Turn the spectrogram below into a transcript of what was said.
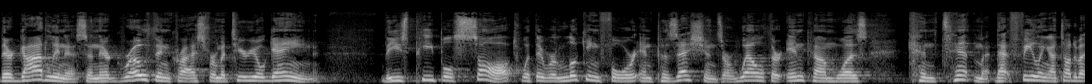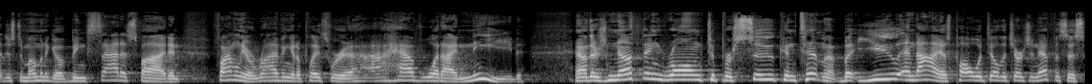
their godliness and their growth in Christ for material gain. These people sought what they were looking for in possessions or wealth or income was contentment. That feeling I talked about just a moment ago of being satisfied and finally arriving at a place where I have what I need. Now, there's nothing wrong to pursue contentment, but you and I, as Paul would tell the church in Ephesus,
